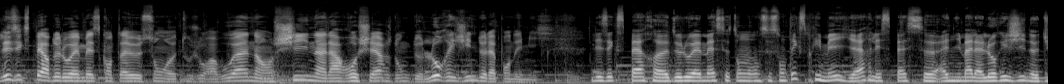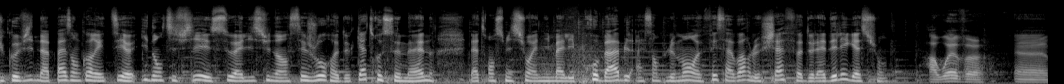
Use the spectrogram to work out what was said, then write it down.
Les experts de l'OMS, quant à eux, sont toujours à Wuhan, en Chine, à la recherche donc de l'origine de la pandémie. Les experts de l'OMS se sont exprimés hier. L'espèce animale à l'origine du Covid n'a pas encore été identifiée et ce à l'issue d'un séjour de 4 semaines. La transmission animale est probable, a simplement fait savoir le chef de la délégation. However, uh,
